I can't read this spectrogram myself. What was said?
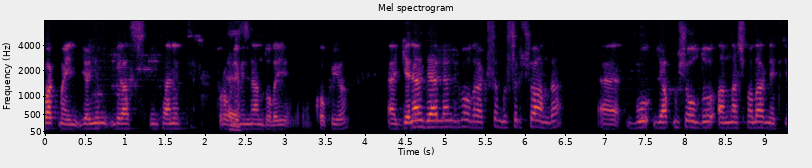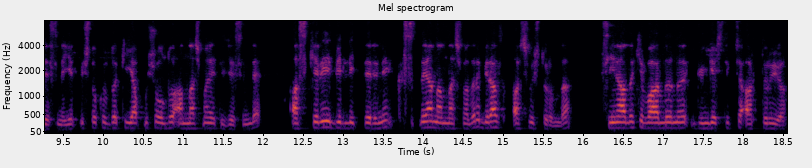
bakmayın yayın biraz internet probleminden dolayı kopuyor. E, genel değerlendirme olaraksa Mısır şu anda e, bu yapmış olduğu anlaşmalar neticesinde 79'daki yapmış olduğu anlaşma neticesinde askeri birliklerini kısıtlayan anlaşmaları biraz açmış durumda. Sina'daki varlığını gün geçtikçe arttırıyor.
